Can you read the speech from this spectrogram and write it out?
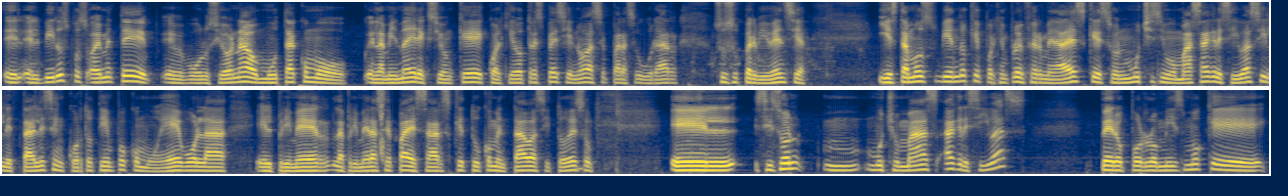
el, el, virus pues obviamente evoluciona o muta como en la misma dirección que cualquier otra especie, ¿no? Hace para asegurar su supervivencia. Y estamos viendo que, por ejemplo, enfermedades que son muchísimo más agresivas y letales en corto tiempo, como ébola, el primer, la primera cepa de SARS que tú comentabas y todo eso, el, si son mucho más agresivas, pero por lo mismo que,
